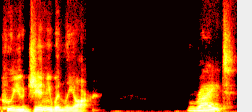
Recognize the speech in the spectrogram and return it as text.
who you genuinely are. Right.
